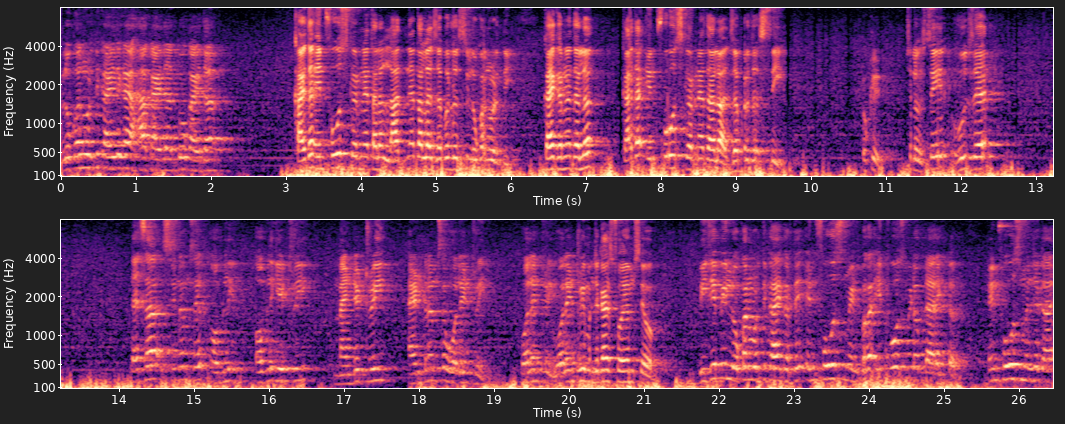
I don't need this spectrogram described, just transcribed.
लोकांवरती कायदे काय हा कायदा तो कायदा कायदा एन्फोर्स करण्यात आला लादण्यात आला जबरदस्ती लोकांवरती काय करण्यात आलं कायदा एन्फोर्स करण्यात आला जबरदस्ती ओके चलो से हुज देअर त्याचा सिनम्स आहे ऑब्लिग ऑब्लिगेटरी मॅन्डेटरी अँड्रम्स आहे व्हॉलेंटरी व्हॉलेंटरी व्हॉलेंटरी म्हणजे काय स्वयंसेवक. बीजेपी लोकांवरती काय करते? एन्फोर्समेंट बघा एन्फोर्समेंट ऑफ डायरेक्टर एन्फोर्स म्हणजे काय?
